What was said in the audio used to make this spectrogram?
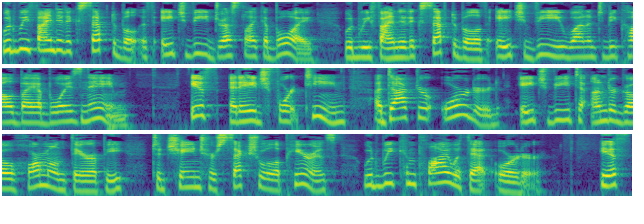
Would we find it acceptable if HV dressed like a boy? Would we find it acceptable if HV wanted to be called by a boy's name? If, at age 14, a doctor ordered HV to undergo hormone therapy to change her sexual appearance, would we comply with that order? If,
